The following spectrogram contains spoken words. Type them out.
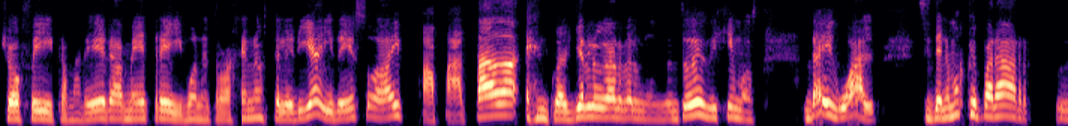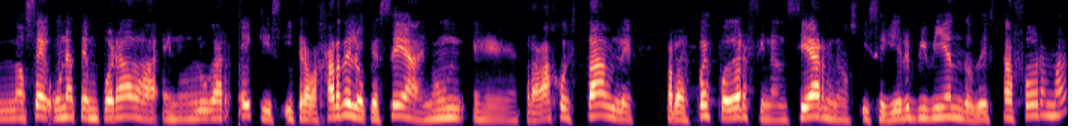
Yo fui camarera, metre y, bueno, trabajé en hostelería y de eso hay a patada en cualquier lugar del mundo. Entonces dijimos, da igual, si tenemos que parar, no sé, una temporada en un lugar X y trabajar de lo que sea, en un eh, trabajo estable, para después poder financiarnos y seguir viviendo de esta forma,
